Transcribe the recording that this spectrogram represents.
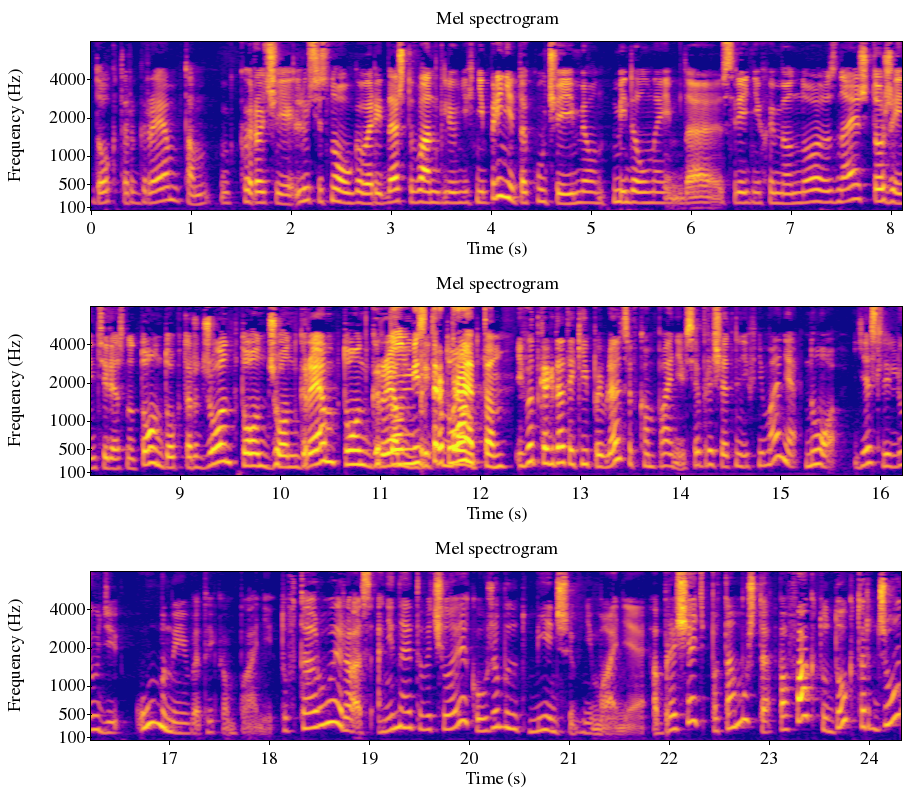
доктор Грэм, там, короче, Люси Сноу говорит, да, что в Англии у них не принято куча имен, middle name, да, средних имен, но знаешь, тоже интересно, то он доктор Джон, то он Джон Грэм, то он Грэм То он мистер Бреттон. И вот когда такие появляются в компании, все обращают на них внимание, но если люди умные в этой компании, то второй раз они на этого человека уже будут меньше внимания обращать, потому что по факту доктор Джон,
